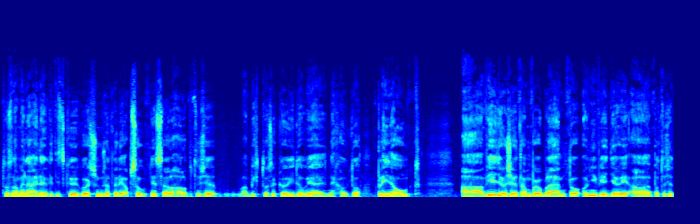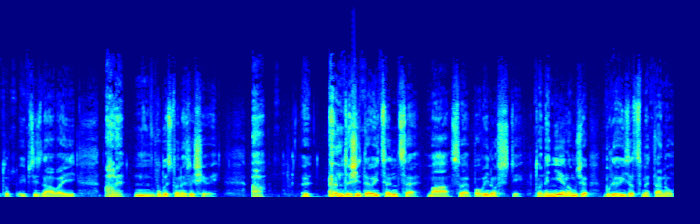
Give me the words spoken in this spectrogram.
To znamená, energetický regulační úřad tady absolutně selhal, protože, abych to řekl lidově, nechal to plynout a věděl, že je tam problém, to oni věděli, ale protože to i přiznávají, ale vůbec to neřešili. A držitel licence má své povinnosti. To není jenom, že bude lízat smetanu.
